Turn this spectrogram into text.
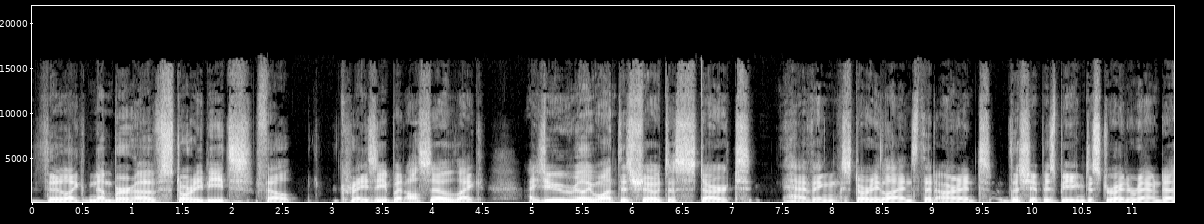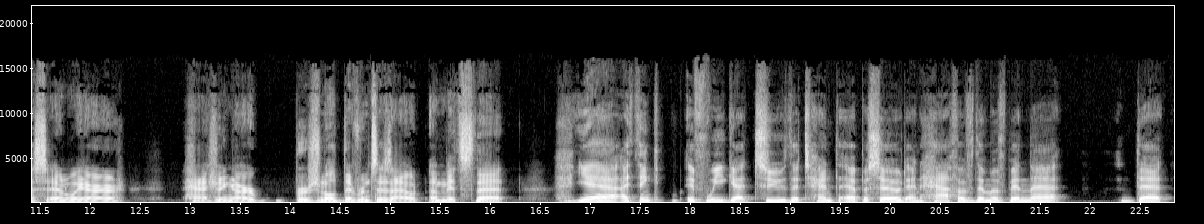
the like number of story beats felt crazy, but also like I do really want this show to start having storylines that aren't the ship is being destroyed around us and we are hashing our personal differences out amidst that. Yeah, I think if we get to the 10th episode and half of them have been that, that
